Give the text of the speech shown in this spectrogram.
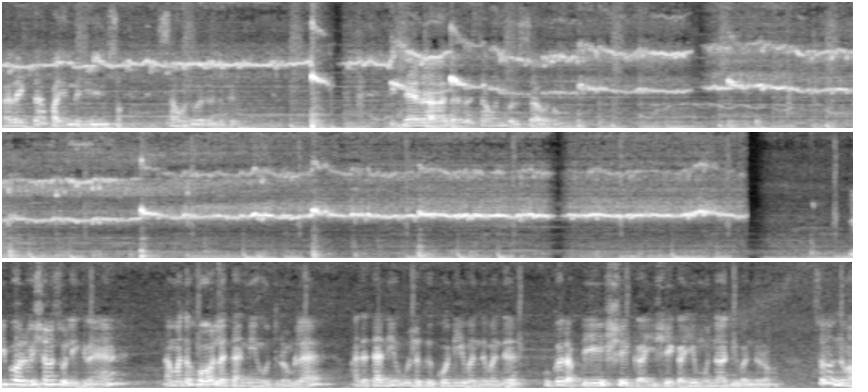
கரெக்டாக பதினஞ்சு நிமிஷம். சவுண்ட் வருதுக்கு நேரம் ஆகாத சவுண்ட் பெருசாக வரும். இப்போ ஒரு விஷயம் சொல்லிக்கிறேன். நம்ம அந்த ஹோலில் தண்ணி ஊற்றுறோம்ல அந்த தண்ணி உள்ளுக்கு கொதி வந்து வந்து குக்கர் அப்படியே ஷேக் ஆகி ஷேக் ஆகி முன்னாடி வந்துடும் ஸோ நம்ம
